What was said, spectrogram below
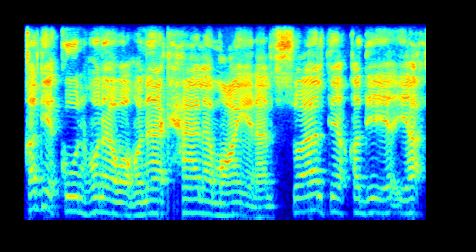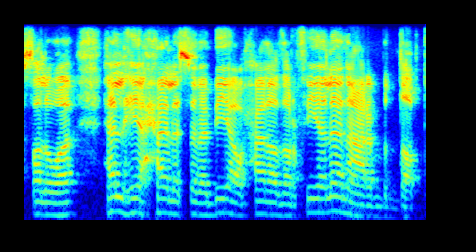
قد يكون هنا وهناك حالة معينة السؤال قد يحصل هل هي حالة سببية أو حالة ظرفية لا نعرف بالضبط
